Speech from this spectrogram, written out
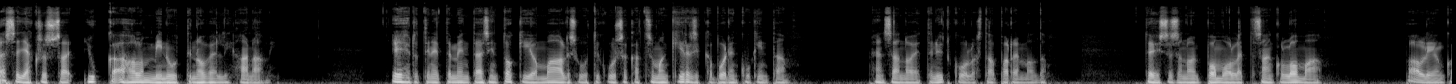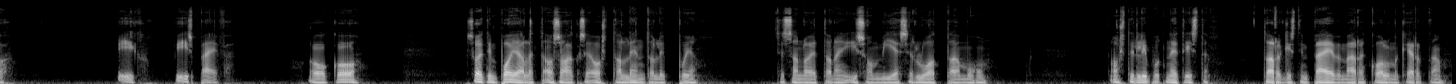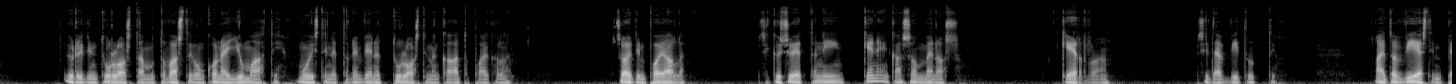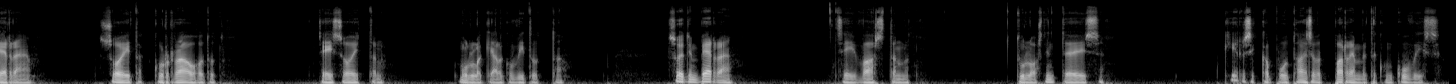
Tässä jaksossa Jukka Aholan minuuttinovelli Hanami. Ehdotin, että mentäisiin Tokioon maalisuhtikuussa katsomaan kirsikkapuiden kukintaa. Hän sanoi, että nyt kuulostaa paremmalta. Töissä sanoin pomolle, että saanko lomaa. Paljonko? Viikko, viisi päivää. Ok. Soitin pojalle, että osaako se ostaa lentolippuja. Se sanoi, että olen iso mies ja luottaa muhun. Ostin liput netistä. Tarkistin päivämäärän kolme kertaa. Yritin tulostaa, mutta vasta kun kone jumahti, muistin, että olin vienyt tulostimen kaatopaikalle. Soitin pojalle. Se kysyi, että niin, kenen kanssa on menossa? Kerroin. Sitä vitutti. Laitoin viestin perään. Soita, kun rauhoitut. Se ei soittanut. Mullakin alkoi vituttaa. Soitin perään. Se ei vastannut. Tulostin töissä. Kirsikkapuut haisevat paremmilta kuin kuvissa.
